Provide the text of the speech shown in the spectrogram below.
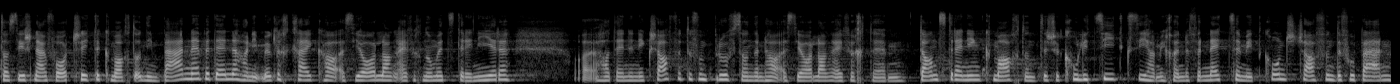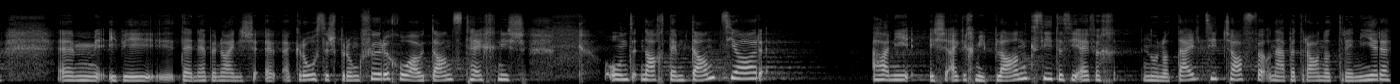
da sehr schnell Fortschritte gemacht. Und in Bern neben habe ich die Möglichkeit gehabt, ein Jahr lang einfach nur zu trainieren äh, habe dann nicht geschafft auf dem Beruf, sondern habe ein Jahr lang einfach ähm, Tanztraining gemacht und das war eine coole Zeit gewesen. habe mich vernetzen mit Kunstschaffenden von Bern. Ähm, ich bin dann eben noch einen, äh, einen grossen Sprung vorgekommen, auch tanztechnisch. Und nach dem Tanzjahr ist eigentlich mein Plan gewesen, dass ich einfach nur noch Teilzeit arbeite und nebenan noch trainiere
